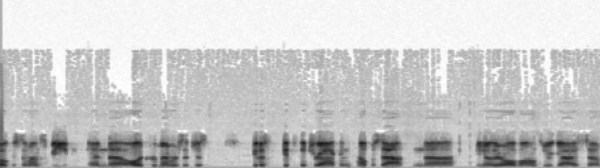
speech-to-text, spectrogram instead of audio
focusing on speed. And uh, all the crew members that just get us get to the track and help us out, and uh, you know, they're all volunteer guys, so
